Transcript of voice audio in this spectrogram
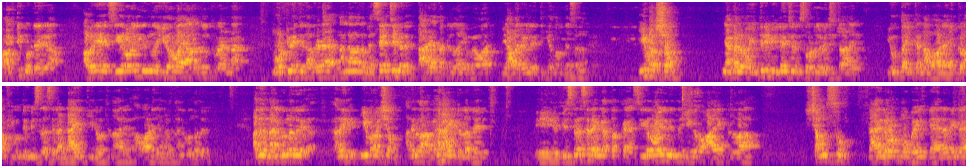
വളർത്തിക്കൊണ്ടുവരിക. അവർ സീറോയിൽ നിന്ന് ഹീറോ ആയ ആളുകൾക്ക് വേണ്ട മോട്ടിവേറ്റ് ചെയ്ത് അവരുടെ നല്ല നല്ല മെസ്സേജുകൾ താഴെ തട്ടിലുള്ള യുവ വ്യാപാരികളിൽ എത്തിക്കുന്ന ഉദ്ദേശം നൽകുക ഈ വർഷം ഞങ്ങൾ വൈത്തിരി വില്ലേജ് റിസോർട്ടിൽ വെച്ചിട്ടാണ് youth icon award icon of youth business രണ്ടായിരത്തി ഇരുപത്തിനാല് അവാർഡ് ഞങ്ങൾ നൽകുന്നത്. അത് നൽകുന്നത് അത് ഈ പ്രാവശ്യം അതിനുള്ള അർഹനായിട്ടുള്ളത് ഈ ബിസിനസ് രംഗത്തൊക്കെ സീറോയിൽ നിന്ന് ഹീറോ ആയിട്ടുള്ള ഷംസു ഡയലോഗ് മൊബൈൽ ഗാലറിയുടെ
